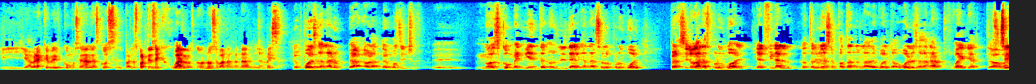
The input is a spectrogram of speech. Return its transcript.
Y habrá que ver cómo se dan las cosas. En el, los partidos hay que jugarlos, ¿no? No se van a ganar en la mesa. Lo puedes ganar, ahora lo hemos dicho, eh, no es conveniente, no es lo ideal ganar solo por un gol, Pero si lo ganas por un gol y al final lo terminas empatando en la de vuelta o vuelves a ganar, pues güey, ya te va a Sí,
